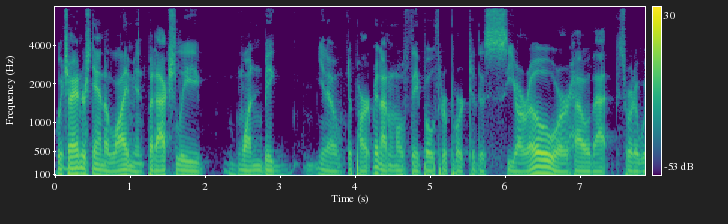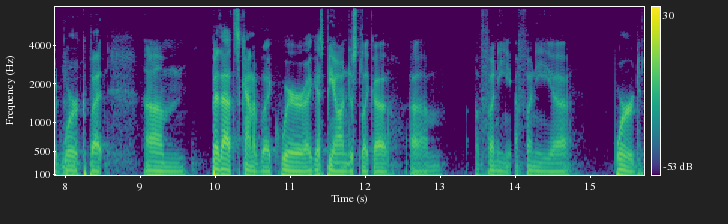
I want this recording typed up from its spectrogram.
which I understand alignment, but actually one big you know department. I don't know if they both report to the CRO or how that sort of would work, but um, but that's kind of like where I guess beyond just like a um, a funny a funny uh, word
